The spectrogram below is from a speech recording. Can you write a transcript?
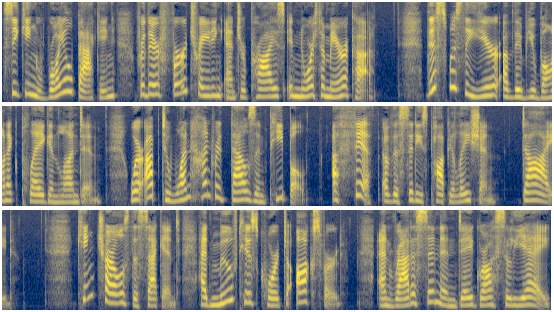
seeking royal backing for their fur trading enterprise in North America. This was the year of the bubonic plague in London, where up to 100,000 people, a fifth of the city's population, died. King Charles II had moved his court to Oxford, and Radisson and de Groseilliers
